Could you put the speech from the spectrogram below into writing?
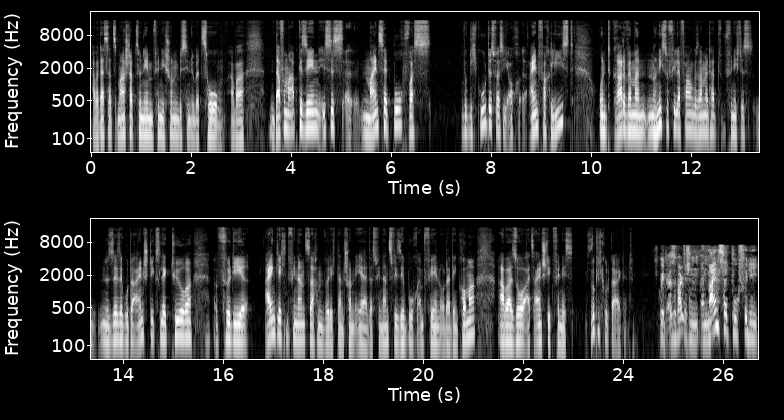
Aber das als Maßstab zu nehmen, finde ich schon ein bisschen überzogen. Aber davon mal abgesehen, ist es äh, ein Mindset-Buch, was wirklich gut ist, was sich auch einfach liest. Und gerade wenn man noch nicht so viel Erfahrung gesammelt hat, finde ich das eine sehr, sehr gute Einstiegslektüre für die eigentlichen Finanzsachen würde ich dann schon eher das Finanzvisierbuch empfehlen oder den Komma. Aber so als Einstieg finde ich es wirklich gut geeignet. Gut, also praktisch ein, ein Mindset-Buch für die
